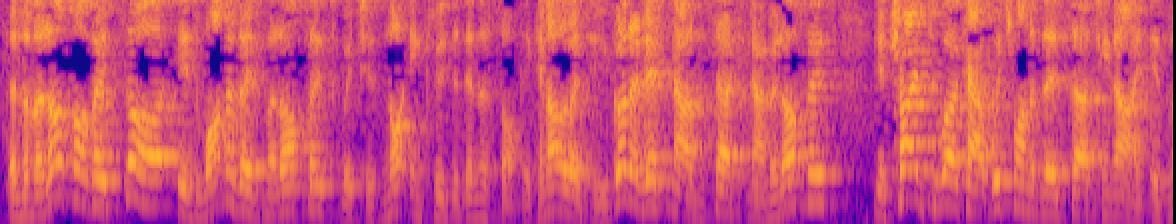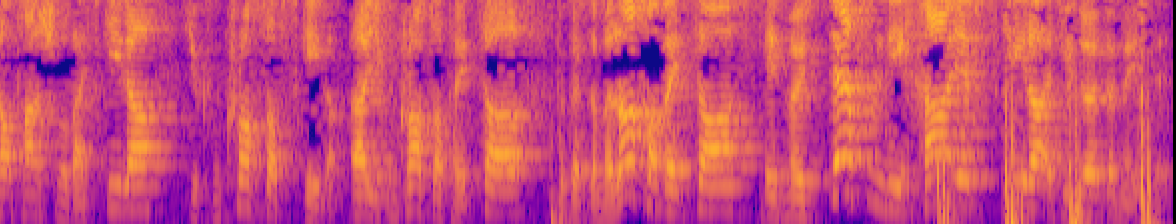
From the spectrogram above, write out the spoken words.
That the malacha of Eitzah is one of those malachos which is not included in the Sophic. In other words, you've got a list now of the 39 malachos, you're trying to work out which one of those 39 is not punishable by skila, you can cross off skila, uh, you can cross off Eitzah, because the malacha of Eitzah is most definitely chayiv skila if you do it b'mezid.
